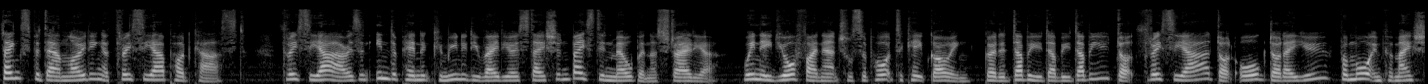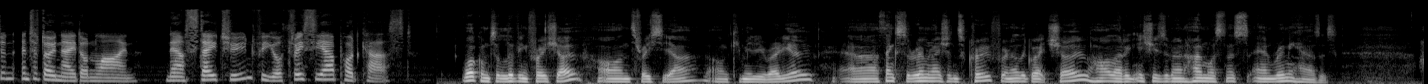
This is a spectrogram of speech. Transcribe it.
Thanks for downloading a 3CR podcast. 3CR is an independent community radio station based in Melbourne, Australia. We need your financial support to keep going. Go to www.3cr.org.au for more information and to donate online. Now stay tuned for your 3CR podcast. Welcome to the Living Free Show on 3CR on Community Radio. Uh, thanks to the Ruminations crew for another great show highlighting issues around homelessness and rooming houses.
